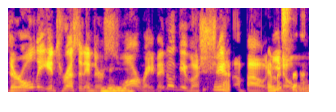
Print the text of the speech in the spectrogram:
they're only interested in their Mhm. soiree. They don't give a shit about you know that.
